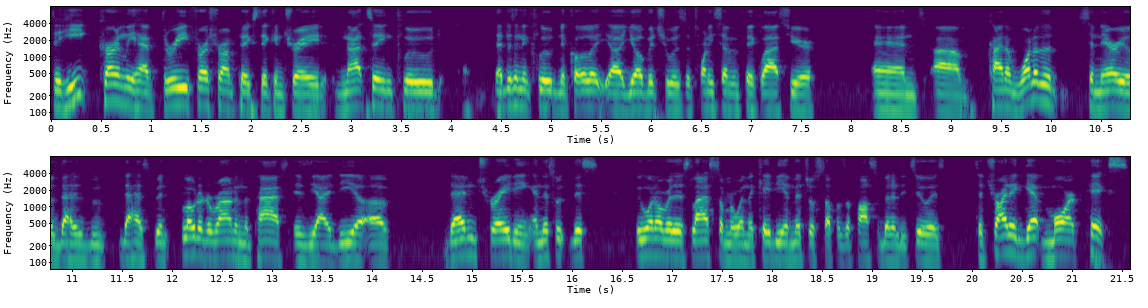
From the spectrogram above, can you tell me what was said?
the Heat currently have three first round picks they can trade, not to include that doesn't include Nikola uh, Jovic, who was the 27 pick last year, and um, kind of one of the scenarios that has been that has been floated around in the past is the idea of then trading, and this was this we went over this last summer when the KD and Mitchell stuff was a possibility too, is to try to get more picks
